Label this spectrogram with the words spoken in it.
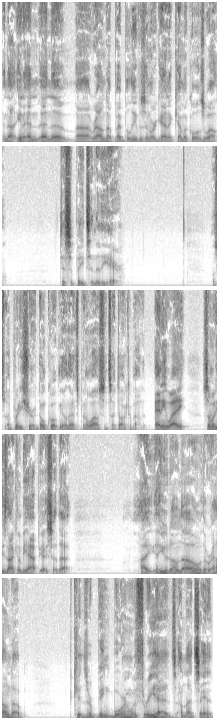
and that, you know, and and the uh, Roundup, I believe, is an organic chemical as well. Dissipates into the air. I'm pretty sure. Don't quote me on that. It's been a while since I talked about it. Anyway, somebody's not going to be happy. I said that. I you don't know the Roundup. Kids are being born with three heads. I'm not saying it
